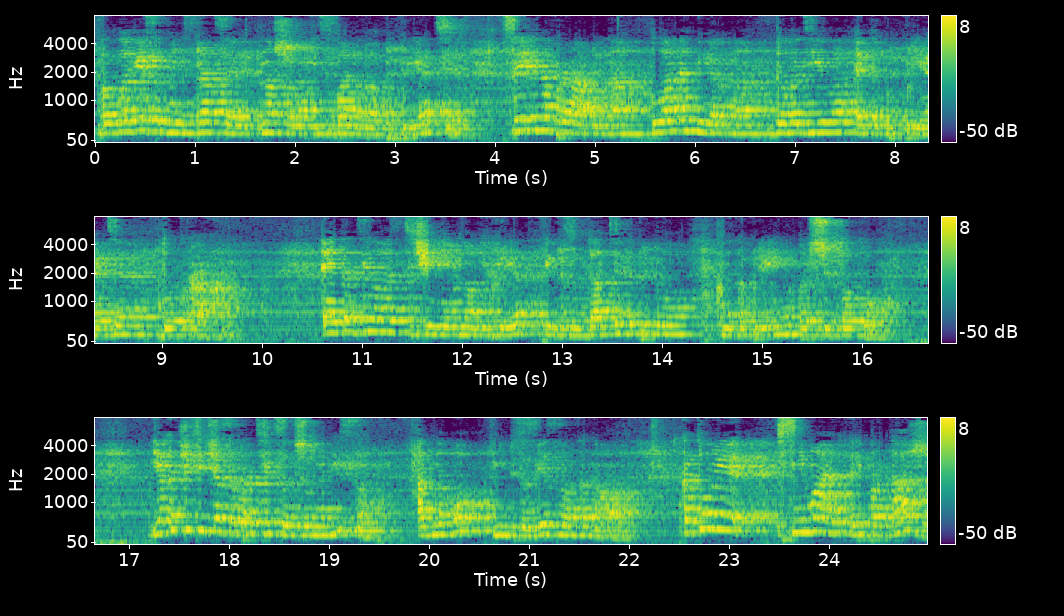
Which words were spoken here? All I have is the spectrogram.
во главе с администрацией нашего муниципального предприятия целенаправленно, планомерно доводило это предприятие до краха. Это делалось в течение многих лет, и в результате это привело к накоплению больших долгов. Я хочу сейчас обратиться к журналистам одного небезызвестного канала, которые снимают репортажи,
